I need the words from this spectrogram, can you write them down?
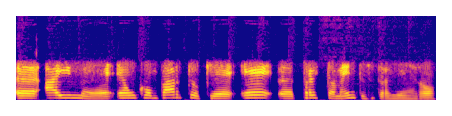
eh, ahimè è un comparto che è eh, prettamente straniero.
